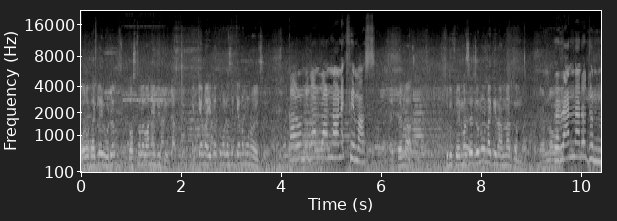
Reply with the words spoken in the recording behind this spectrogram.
বড় থাকলেই হোটেল দশতলা বানিয়ে দিতে। কেন? এটা তোমার কাছে কেন মনে হয়েছে? কারণ এনার রান্না অনেক ফেমাস ফেমাস শুধু ফেমাসের জন্য নাকি রান্নার জন্য? রান্নার জন্য।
